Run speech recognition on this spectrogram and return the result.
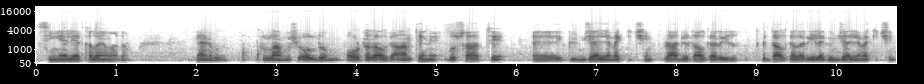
Sinyali yakalayamadım. Yani bu kullanmış olduğum orta dalga anteni bu saati e, güncellemek için, radyo dalgaları, dalgalarıyla güncellemek için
